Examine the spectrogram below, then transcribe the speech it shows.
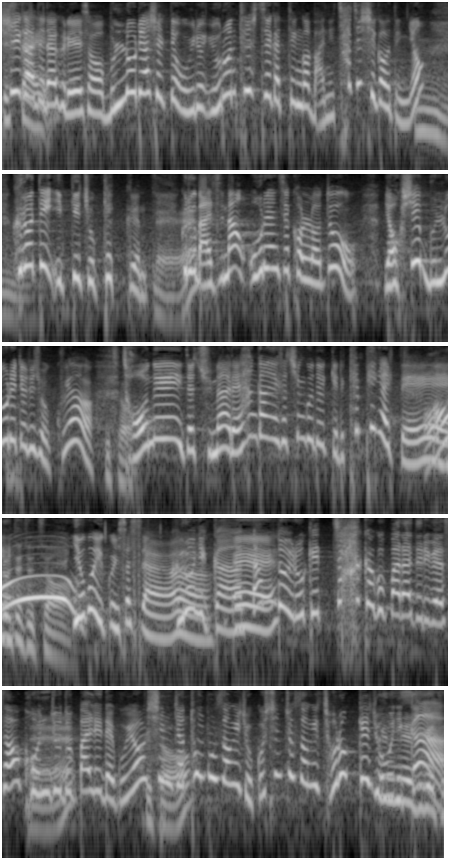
래쉬가드라 그래서 물놀이 하실 때 오히려 이런 틸스 같은 거 많이 찾으시거든요. 음. 그럴 때 입기 좋게끔. 네. 그리고 마지막 오렌지 컬러도 역시 물놀이 때도 좋고요. 그쵸. 저는 이제 주말에 한강에서 친구들끼리 캠핑할 때 어, 그럴 때 좋죠. 요거 입고 있었어요. 그러니까 네. 땀도 이렇게 쫙 하고 빨아들이면서 건조도 네. 빨리 되고요. 그쵸. 심지어 통풍성이 좋고 신축성이 저렇게 좋으니까.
